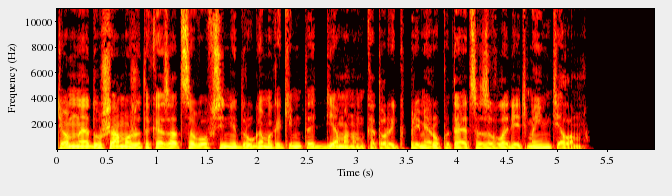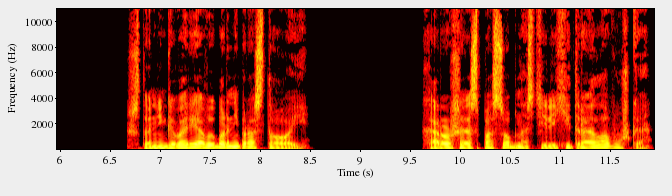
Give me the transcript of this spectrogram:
Темная душа может оказаться вовсе не другом, а каким-то демоном, который, к примеру, пытается завладеть моим телом. Что не говоря, выбор непростой. Хорошая способность или хитрая ловушка?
